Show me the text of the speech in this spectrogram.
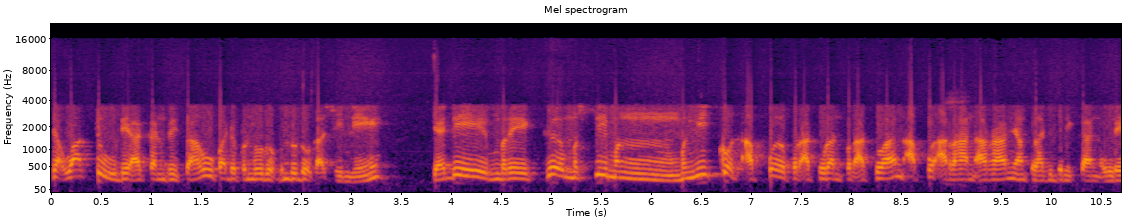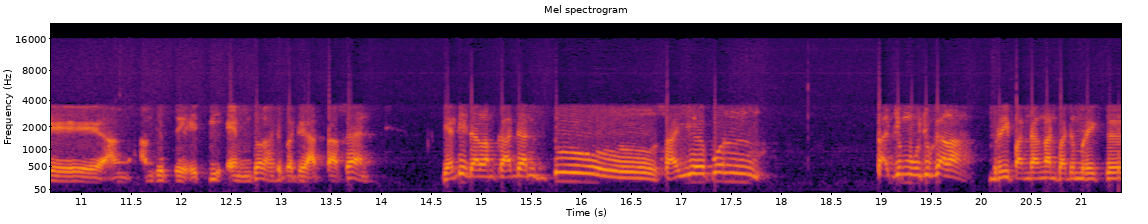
setiap waktu dia akan beritahu pada penduduk-penduduk kat sini. Jadi mereka mesti meng, mengikut apa peraturan-peraturan, apa arahan-arahan yang telah diberikan oleh ang, anggota ATM itulah daripada atas kan. Jadi dalam keadaan itu saya pun tak jemu jugalah beri pandangan pada mereka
